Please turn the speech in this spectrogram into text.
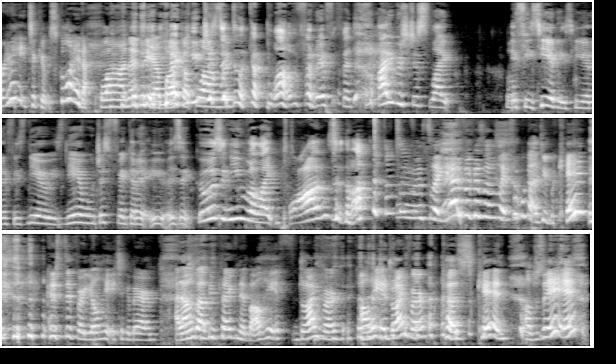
We're gonna hate ticket with school. I had a plan, I had a yeah, backup you plan. just With, like a plan for everything. I was just like, if he's here, he's here. If he's near, he's near. We'll just figure it out as it goes. And you were like, plans and all. I was like, yeah, because I was like, so we got to do with kids. Christopher, you'll hate a bear, and I'm gonna be pregnant, but I'll hate a driver. I'll hate a driver because Ken, I'll just hate it.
